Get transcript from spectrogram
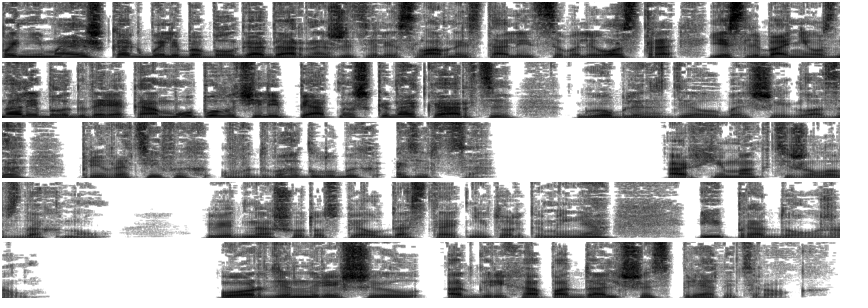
«Понимаешь, как были бы благодарны жители славной столицы Валиостро, если бы они узнали, благодаря кому получили пятнышко на карте?» Гоблин сделал большие глаза, превратив их в два голубых озерца. Архимаг тяжело вздохнул. Видно, Шут успел достать не только меня, и продолжил. Орден решил от греха подальше спрятать рог.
